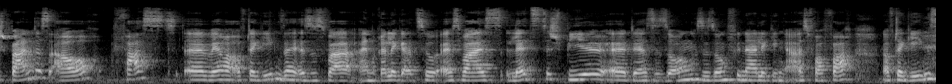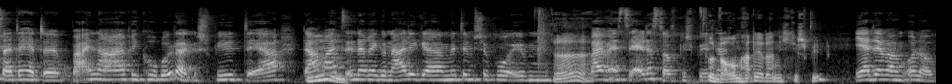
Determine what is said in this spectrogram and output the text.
Spannend ist auch, fast äh, wäre auf der Gegenseite, also es war ein Relegation, es war das letzte Spiel äh, der Saison, Saisonfinale gegen ASV Fach. Und auf der Gegenseite hätte beinahe Rico Röder gespielt, der damals Hm. in der Regionalliga mit dem Schippo eben Ah. beim SC Eldersdorf gespielt Und hat. warum hat er da nicht gespielt? Ja, der war im Urlaub.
